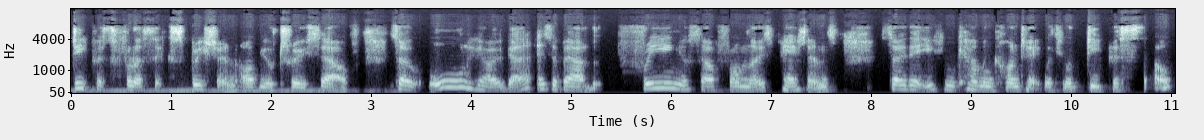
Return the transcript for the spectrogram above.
deepest, fullest expression of your true self. So, all yoga is about freeing yourself from those patterns so that you can come in contact with your deepest self.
